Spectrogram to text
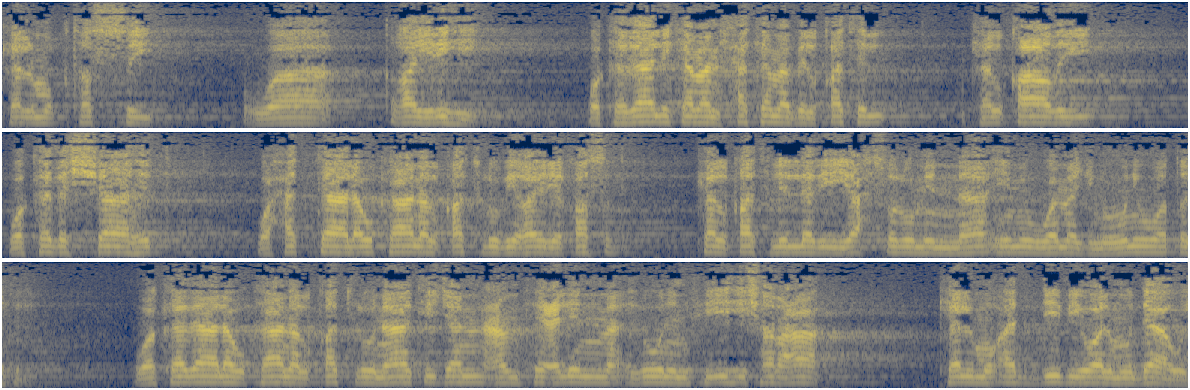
كالمقتص وغيره. وكذلك من حكم بالقتل كالقاضي وكذا الشاهد. وحتى لو كان القتل بغير قصد كالقتل الذي يحصل من نائم ومجنون وطفل. وكذا لو كان القتل ناتجا عن فعل مأذون فيه شرعا كالمؤدب والمداوي.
